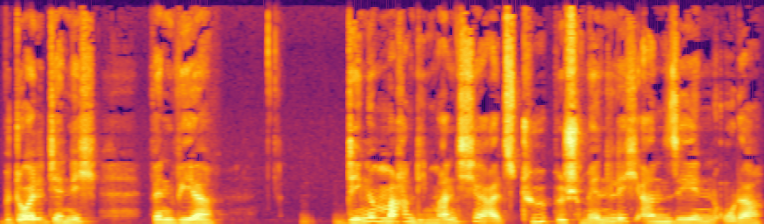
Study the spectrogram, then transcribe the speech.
bedeutet ja nicht, wenn wir Dinge machen, die manche als typisch männlich ansehen oder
